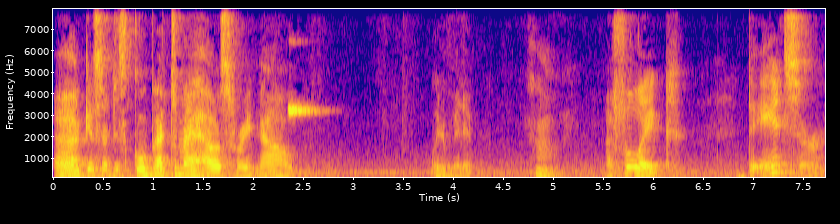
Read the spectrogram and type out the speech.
I guess I just go back to my house right now. Wait a minute. Hmm. I feel like the answer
